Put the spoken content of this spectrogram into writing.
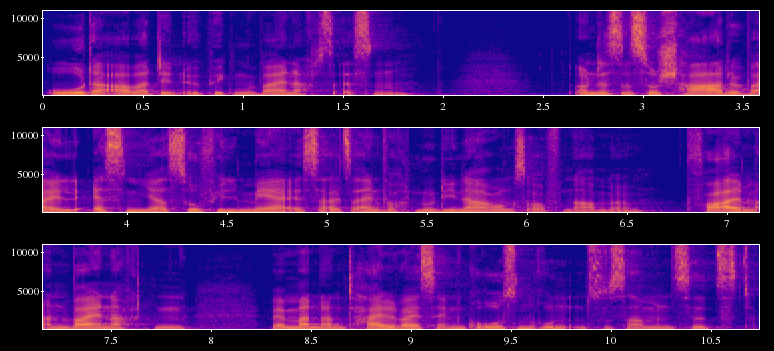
oder aber den üppigen Weihnachtsessen. Und es ist so schade, weil Essen ja so viel mehr ist als einfach nur die Nahrungsaufnahme. Vor allem an Weihnachten, wenn man dann teilweise in großen Runden zusammensitzt.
